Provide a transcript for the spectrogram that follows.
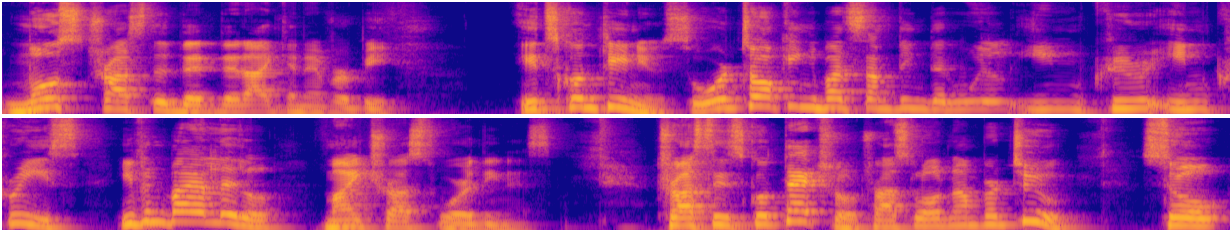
most trusted that, that I can ever be. It's continuous. So we're talking about something that will incre- increase, even by a little, my trustworthiness. Trust is contextual. Trust law number two. So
